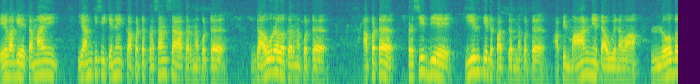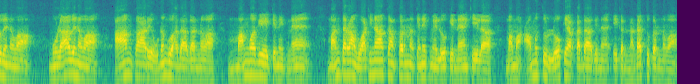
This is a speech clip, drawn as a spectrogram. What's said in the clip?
ඒ වගේ තමයි යම්කිසි කෙනෙක් අපට ප්‍රශංසා කරනකොට ගෞරව කරනකොට අපට ප්‍රසිද්ධියේ කීර්තියටපත් කරනකොට අපි මාන්නයට අවු වෙනවා ලෝභ වෙනවා මුලා වෙනවා ආංකාරයේ උඩඟු හදා ගන්නවා. මං වගේ කෙනෙක් නෑ. මං තරම් වටිනාකම් කරන කෙනෙක් මේ ලෝකේ නෑ කියලා මම අමුතු ලෝකයක් අදාගෙන ඒක නඩත්තු කරනවා.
